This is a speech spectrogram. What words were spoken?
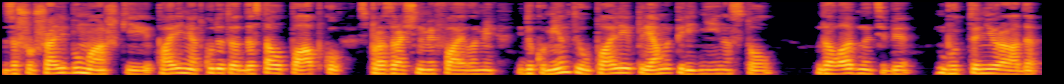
Зашуршали бумажки, парень откуда-то достал папку с прозрачными файлами, и документы упали прямо перед ней на стол. «Да ладно тебе, будто не рада».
